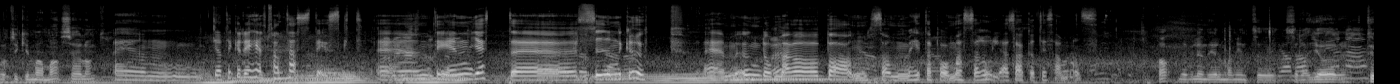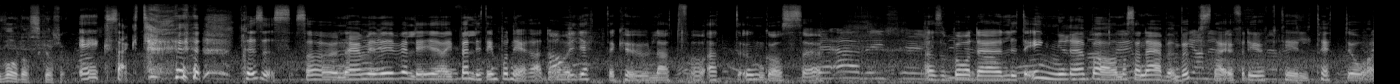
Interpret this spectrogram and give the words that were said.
vad tycker mamma så här långt? Ehm, jag tycker det är helt fantastiskt. Ehm, det är en jättefin grupp ehm, ungdomar och barn som hittar på massa roliga saker tillsammans. Ja, det är väl en del man inte sådär gör till vardags kanske. Exakt, precis. Så nej, men vi är väldigt, jag är väldigt imponerad och jättekul att, att umgås. eh, Alltså både lite yngre barn och sen även vuxna för det är upp till 30 år.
